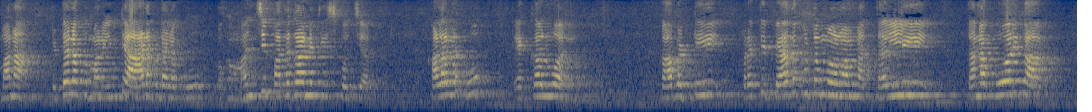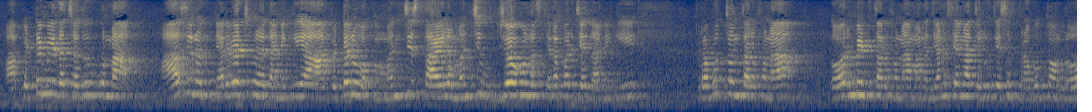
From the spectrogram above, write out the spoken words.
మన బిడ్డలకు మన ఇంటి ఆడబిడ్డలకు ఒక మంచి పథకాన్ని తీసుకొచ్చారు. కళలకు రెక్కలు అని. కాబట్టి ప్రతి పేద కుటుంబంలో ఉన్న తల్లి తన కోరిక ఆ బిడ్డ మీద చదువుకున్న ఆశను నెరవేర్చుకునేదానికి ఆ బిడ్డను ఒక మంచి స్థాయిలో మంచి ఉద్యోగంలో స్థిరపరిచేదానికి ప్రభుత్వం తరఫున గవర్నమెంట్ తరఫున మన జనసేన తెలుగుదేశం ప్రభుత్వంలో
